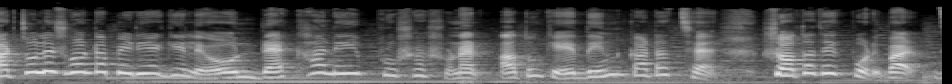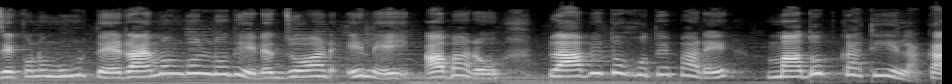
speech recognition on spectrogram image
আটচল্লিশ ঘণ্টা পেরিয়ে গেলেও দেখা নেই প্রশাসনের আতঙ্কে দিন কাটাচ্ছে শতাধিক পরিবার। যে কোনো মুহূর্তে রায়মঙ্গল নদীর জোয়ার এলেই আবারও প্লাবিত হতে পারে মাধবকাঠি এলাকা।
